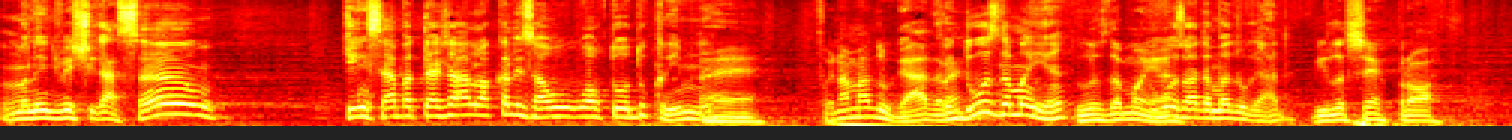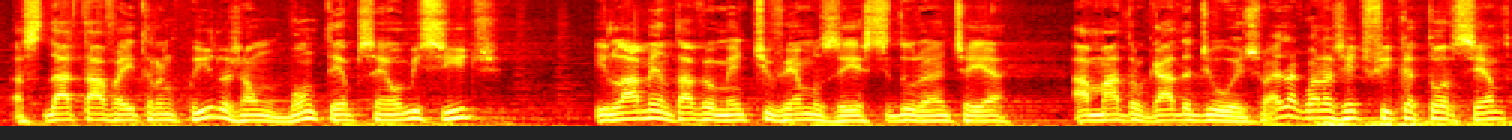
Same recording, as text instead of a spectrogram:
uma linha de investigação. Quem sabe até já localizar o, o autor do crime, né? É. Foi na madrugada, Foi né? duas da manhã. Duas da manhã. Duas horas da madrugada. Vila Serpró. A cidade estava aí tranquila, já um bom tempo sem homicídio. E lamentavelmente tivemos este durante aí a a madrugada de hoje. Mas agora a gente fica torcendo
